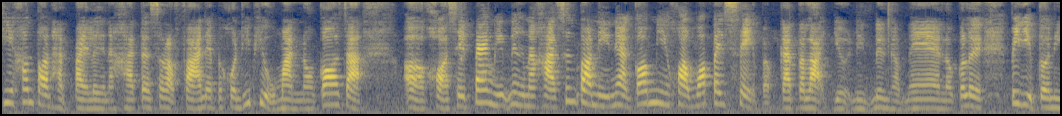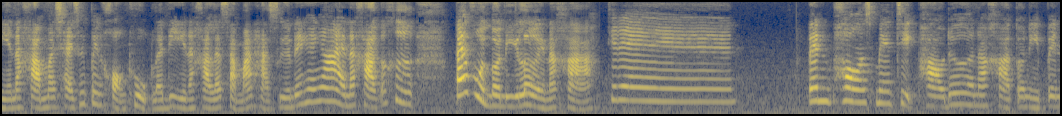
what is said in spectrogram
ที่ขั้นตอนถัดไปเลยนะคะ แต่สำหรับฟ้าเนี่ยเป็นคนที่ผิวมันเนาะก็จะเอ่อขอเซตแป้งนิดนึงนะคะ ซึ่งตอนนี้เนี่ยก็มีความว่าไปเสพแบบการตลาดเยอะนิดนึงค่ะแม่ แล้วก็เลยไปหยิบตัวนี้นะคะ มาใช้ซึ่งเป็นของถูกและดีนะคะ และสามารถหาซื้อได้ง่าย ๆนะคะ ก็คือแป้งฝุ่นตัวนี้เลยนะคะทีเดนเป็น Pond's Magic Powder นะคะ ตัวนี้เป็น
